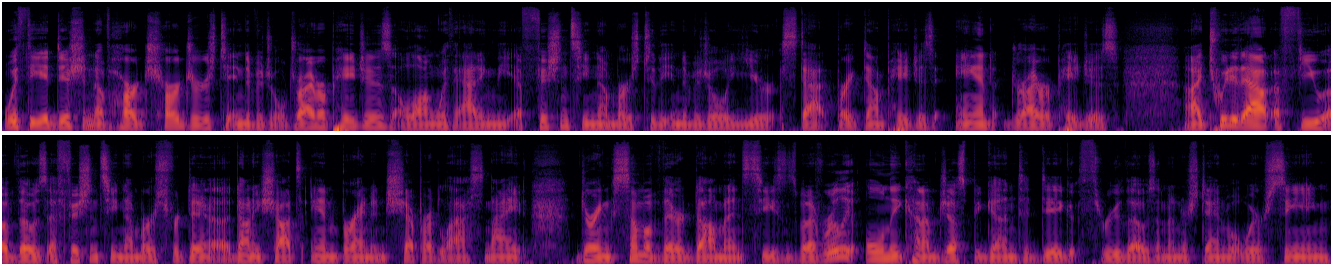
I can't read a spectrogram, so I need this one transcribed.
with the addition of hard chargers to individual driver pages, along with adding the efficiency numbers to the individual year stat breakdown pages and driver pages. I tweeted out a few of those efficiency numbers for Donny Schatz and Brandon Sheppard last night during some of their dominant seasons, but I've really only kind of just begun to dig through those and understand what we're seeing.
